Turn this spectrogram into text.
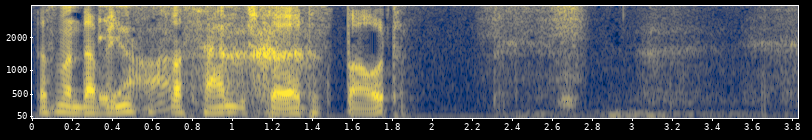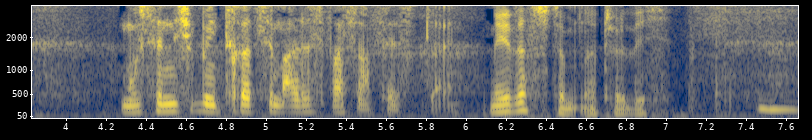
dass man da wenigstens ja. was Ferngesteuertes baut. Muss ja nicht unbedingt trotzdem alles wasserfest sein. Nee, das stimmt natürlich. Mhm.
